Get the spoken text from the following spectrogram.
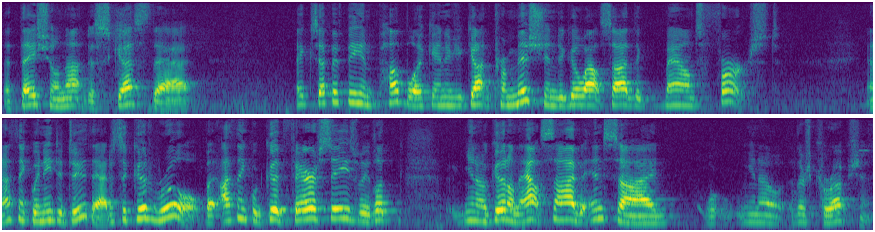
that they shall not discuss that except if be in public and if you've gotten permission to go outside the bounds first. And I think we need to do that. It's a good rule, but I think we're good Pharisees. We look, you know, good on the outside, but inside, you know, there's corruption.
